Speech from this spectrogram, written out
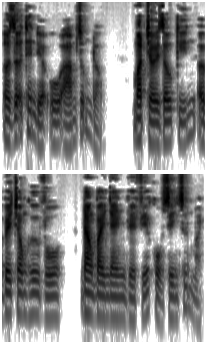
ở giữa thiên địa u ám dũng động, mặt trời giấu kín ở bên trong hư vô đang bay nhanh về phía khổ sinh sơn mạch.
